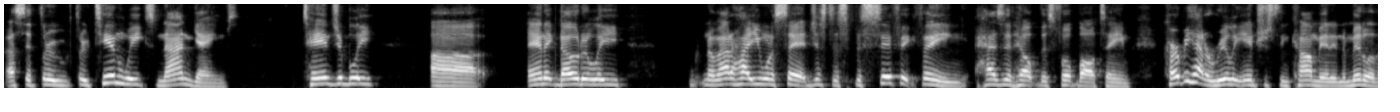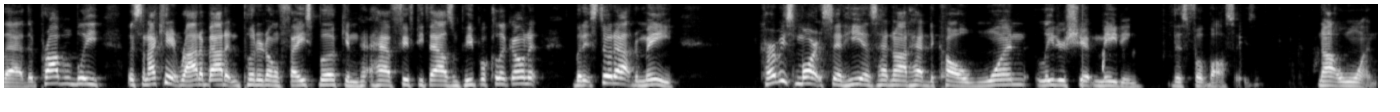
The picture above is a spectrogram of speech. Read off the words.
I said through through 10 weeks, nine games, tangibly, uh, anecdotally, no matter how you want to say it, just a specific thing has it helped this football team? Kirby had a really interesting comment in the middle of that that probably, listen, I can't write about it and put it on Facebook and have 50,000 people click on it, but it stood out to me Kirby Smart said he has had not had to call one leadership meeting this football season, not one.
